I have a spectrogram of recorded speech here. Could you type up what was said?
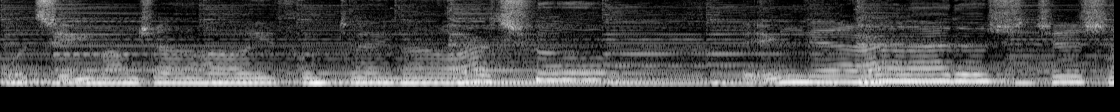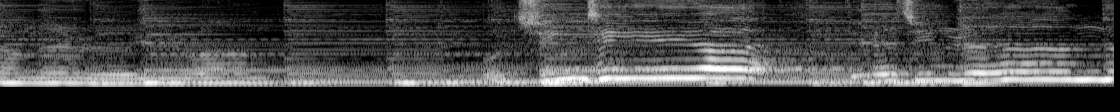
我急忙穿好衣服推门而出，迎面而来的是街上的热欲望。我轻轻一跃，跌进人的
